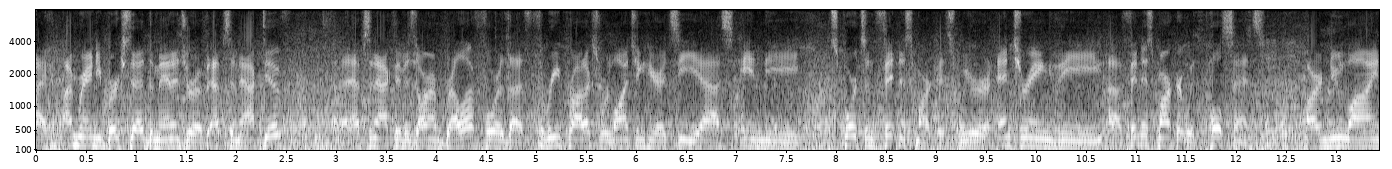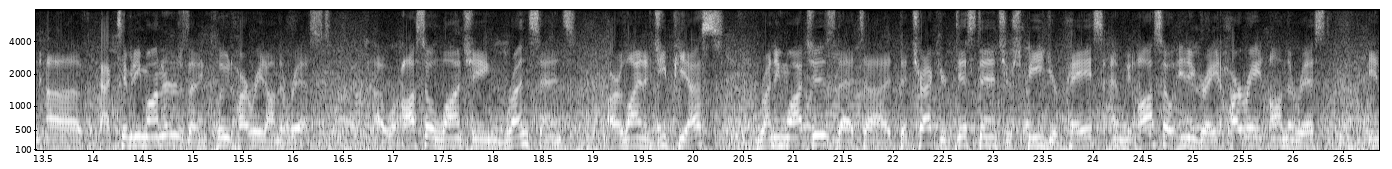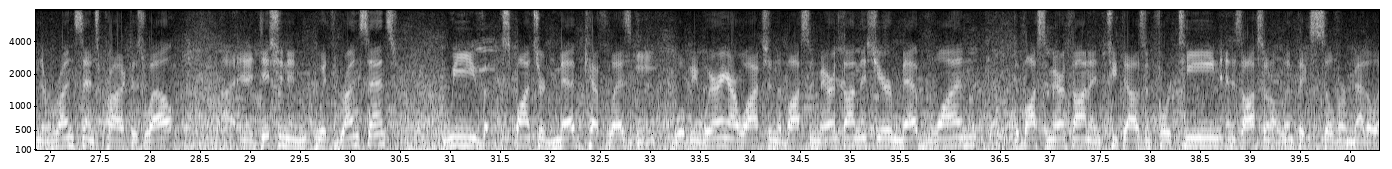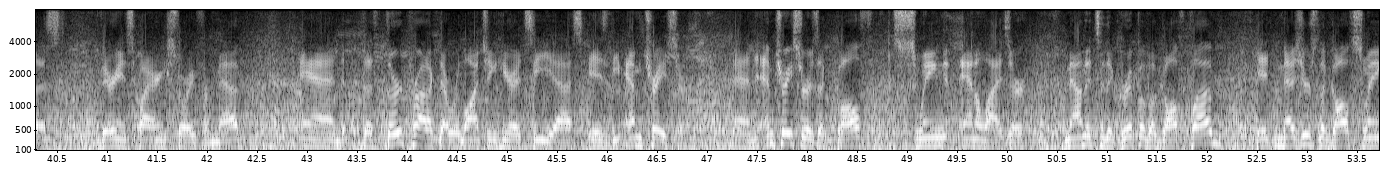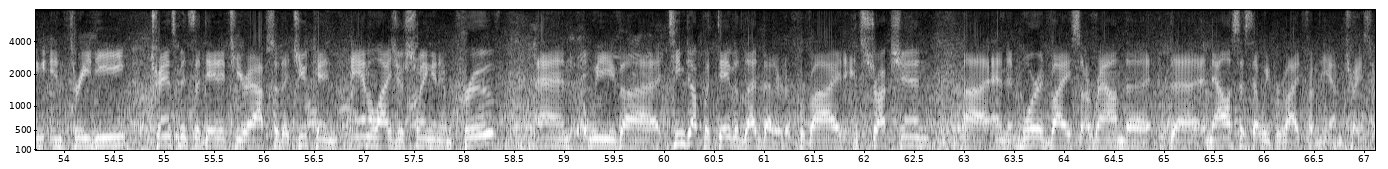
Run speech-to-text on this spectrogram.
Hi, I'm Randy Berkstead, the manager of Epson Active. Uh, Epson Active is our umbrella for the three products we're launching here at CES in the sports and fitness markets. We're entering the uh, fitness market with Pulsense, our new line of activity monitors that include heart rate on the wrist. Uh, we're also launching RunSense, our line of GPS running watches that, uh, that track your distance, your speed, your pace, and we also integrate heart rate on the wrist in the RunSense product as well. Uh, in addition, in, with RunSense, we've sponsored Meb Keflezighi. Will be wearing our watch in the Boston Marathon this year. Meb won the Boston Marathon in 2014 and is also an Olympic silver medalist. Very inspiring story from Meb. And the third product that we're launching here at CES is the M Tracer. And M Tracer is a golf swing analyzer mounted to the grip of a golf club. It measures the golf swing in 3D, transmits the data to your app so that you can analyze your swing and improve. And we've uh, teamed up with David Leadbetter to provide instruction uh, and more advice around the, the analysis that we provide from the M Tracer.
